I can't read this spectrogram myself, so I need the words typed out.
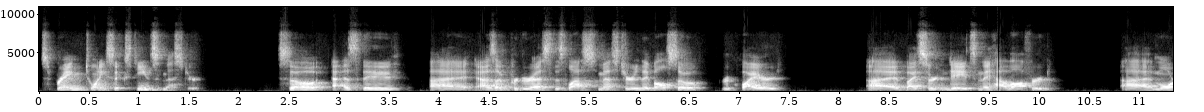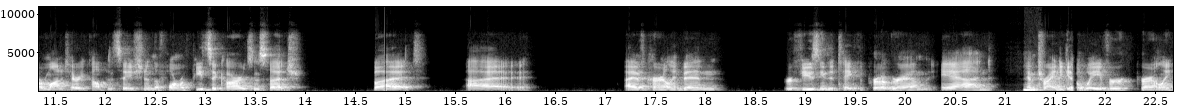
spring 2016 semester. So as they uh, as I've progressed this last semester, they've also required uh, by certain dates, and they have offered uh, more monetary compensation in the form of pizza cards and such. But uh, I have currently been refusing to take the program and hmm. am trying to get a waiver currently.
